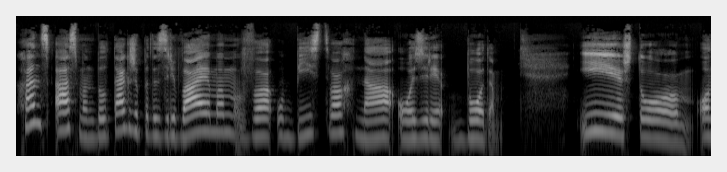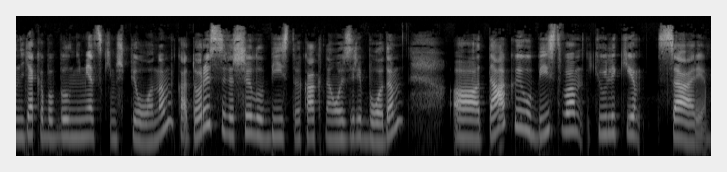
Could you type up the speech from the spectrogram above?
Ханс Асман был также подозреваемым в убийствах на озере Бодом и что он якобы был немецким шпионом, который совершил убийство как на озере Бодом, а, так и убийство Кюлики Сари,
